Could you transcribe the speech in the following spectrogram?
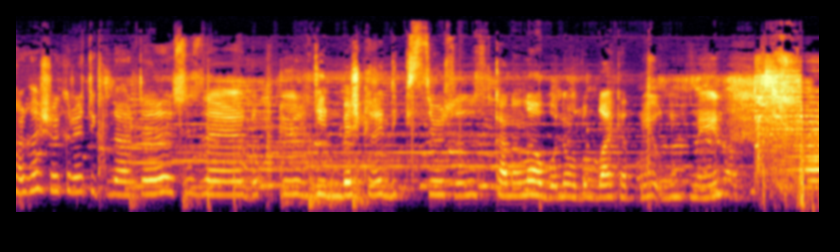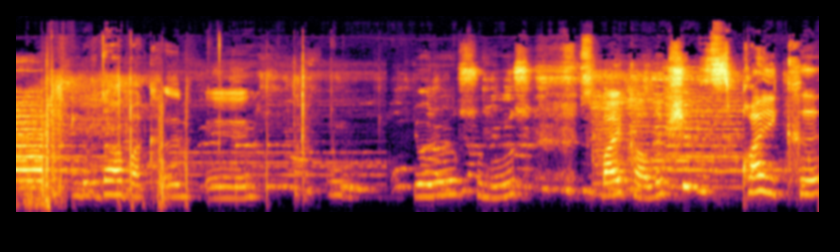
Arkadaşlar krediklerde size 925 kredi istiyorsanız kanala abone olup like atmayı unutmayın. Burada bakın. E, görüyorsunuz. Spike aldım. Şimdi Spike'ı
